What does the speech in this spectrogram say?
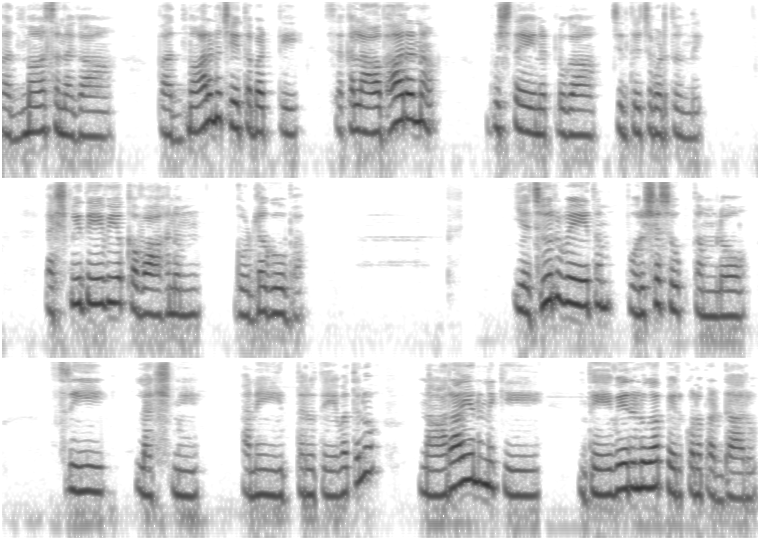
పద్మాసనగా పద్మాలను చేతబట్టి సకల ఆభరణ భూషిత అయినట్లుగా చింతించబడుతుంది. లక్ష్మీదేవి యొక్క వాహనం గుడ్లగూబ. యజుర్వేదం పురుష సూక్తంలో శ్రీ లక్ష్మి అనే ఇద్దరు దేవతలు నారాయణునికి దేవేరులుగా పేర్కొనబడ్డారు.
